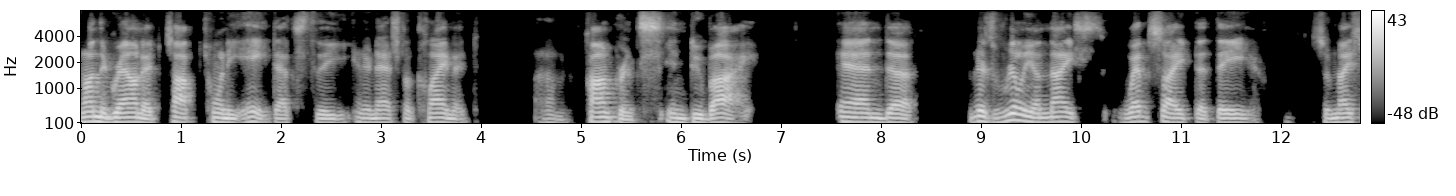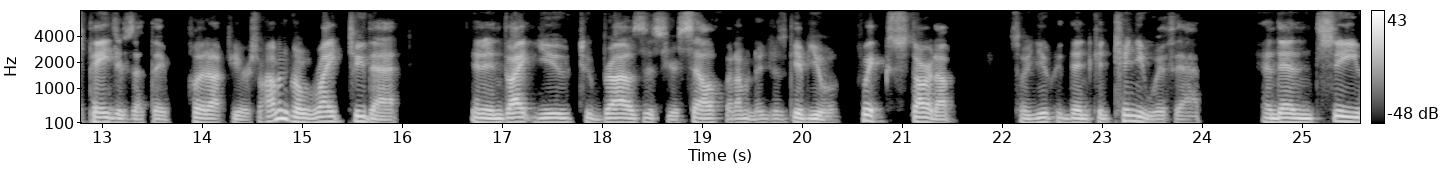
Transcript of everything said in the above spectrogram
on the ground at COP28. That's the International Climate um, Conference in Dubai. And uh, there's really a nice website that they, some nice pages that they put up here. So I'm going to go right to that and invite you to browse this yourself, but I'm going to just give you a quick startup so you can then continue with that and then see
